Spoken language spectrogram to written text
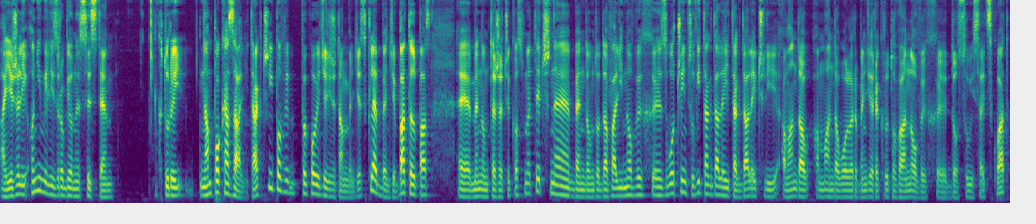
A jeżeli oni mieli zrobiony system który nam pokazali, tak? Czyli powie, powiedzieli, że tam będzie sklep, będzie Battle Pass, e, będą te rzeczy kosmetyczne, będą dodawali nowych e, złoczyńców i tak dalej, i tak dalej, czyli Amanda, Amanda Waller będzie rekrutowała nowych e, do Suicide Squad,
